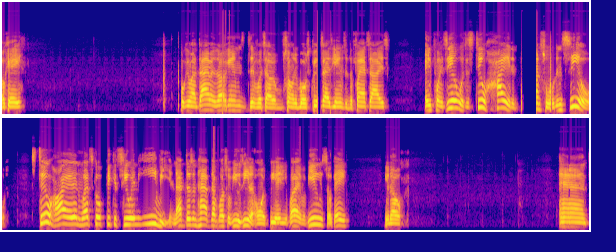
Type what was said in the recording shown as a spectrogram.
Okay? Pokemon Diamond and other games, which are some of the most criticized games in the franchise. 8.0 which is still higher than Pokemon Sword and Shield. Still higher than Let's Go Pikachu and Eevee. And that doesn't have that much reviews either. Only 385 reviews, okay? You know. And,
